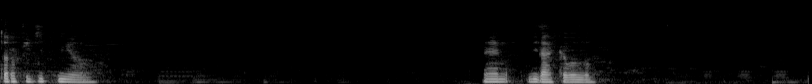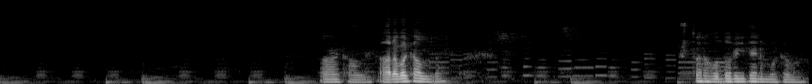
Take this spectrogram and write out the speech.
Tarafı gitmiyor. Ben bir dakika buldum. Aa kaldık. Araba kaldı. Şu tarafa doğru gidelim bakalım.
